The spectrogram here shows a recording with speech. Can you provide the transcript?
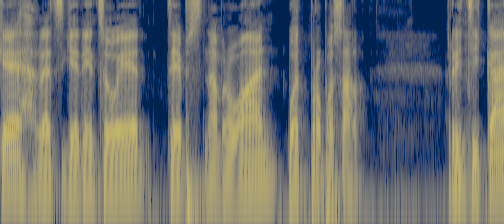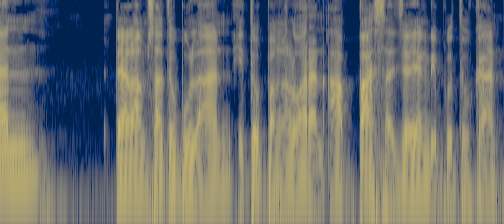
Oke, let's get into it. Tips number one buat proposal. Rincikan dalam satu bulan itu pengeluaran apa saja yang dibutuhkan.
